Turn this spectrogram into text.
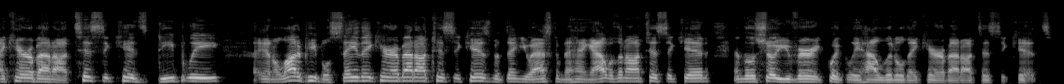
I care about autistic kids deeply. And a lot of people say they care about autistic kids, but then you ask them to hang out with an autistic kid, and they'll show you very quickly how little they care about autistic kids.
